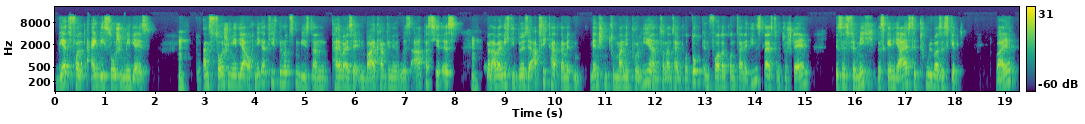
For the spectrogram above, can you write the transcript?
wertvoll eigentlich Social Media ist. Hm. Du kannst Social Media auch negativ benutzen, wie es dann teilweise im Wahlkampf in den USA passiert ist. Hm. Wenn man aber nicht die böse Absicht hat, damit Menschen zu manipulieren, sondern sein Produkt in den Vordergrund, seine Dienstleistung zu stellen, ist es für mich das genialste Tool, was es gibt. Weil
